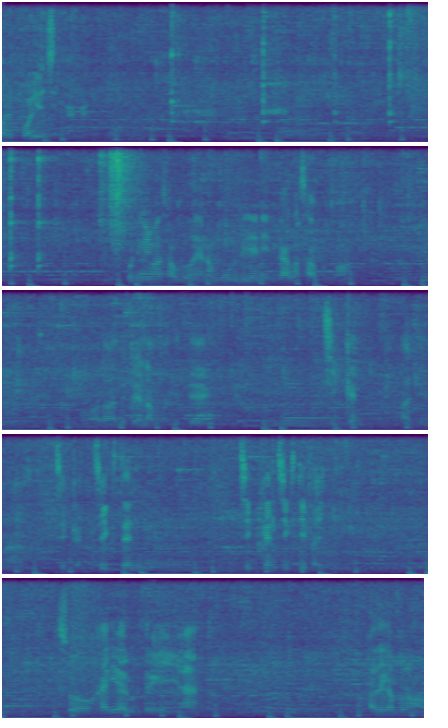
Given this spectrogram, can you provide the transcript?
ஒரு கோழி வச்சுருக்காங்க. கொஞ்சம் கொஞ்சமாக சாப்பிடுவோம். ஏன்னா மூணு பிரியாணி இருக்குது அதெல்லாம் சாப்பிடுவோம் அதான் வந்துட்டு நம்ம வந்துட்டு சிக்கன் பார்த்தீங்கன்னா chicken chicken chicken sixty five so கறி வேறு கொடுத்துருக்கீங்க. அதுக்கப்புறம்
